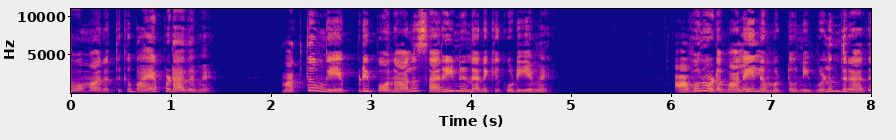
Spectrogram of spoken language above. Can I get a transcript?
அவமானத்துக்கு பயப்படாதவன். மற்றவங்க எப்படி போனாலும் சரின்னு நினைக்கக்கூடியவன். அவனோட வலையில மட்டும் நீ விழுந்துராத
